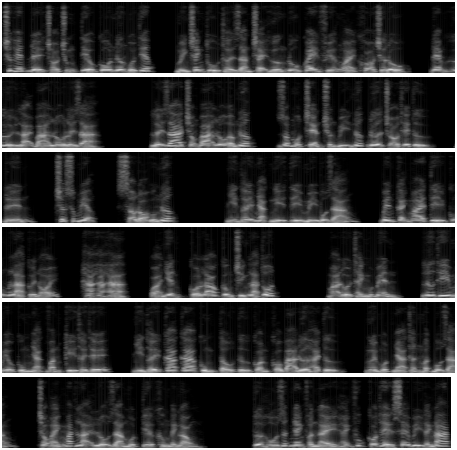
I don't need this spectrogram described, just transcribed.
trước hết để cho chúng tiểu cô nương ngồi tiếp, mình tranh thủ thời gian chạy hướng đu quay phía ngoài kho chứa đồ, đem gửi lại ba lô lấy ra. Lấy ra trong ba lô ấm nước, rót một chén chuẩn bị nước đưa cho thế tử, đến, trước xúc miệng, sau đó uống nước nhìn thấy nhạc nghị tỉ mỉ bộ dáng, bên cạnh mai tỷ cũng là cười nói, ha ha ha, quả nhiên có lao công chính là tốt. Mà đổi thành một bên lư thi miệu cùng nhạc văn kỳ thấy thế, nhìn thấy ca ca cùng tẩu tử còn có ba đứa hải tử, người một nhà thân mật bộ dáng, trong ánh mắt lại lộ ra một tia không đành lòng. Tựa hồ rất nhanh phần này hạnh phúc có thể sẽ bị đánh nát,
